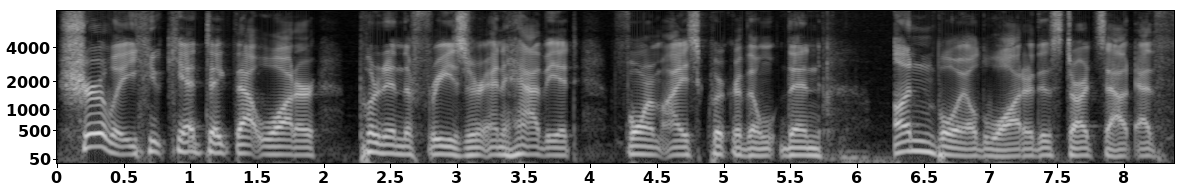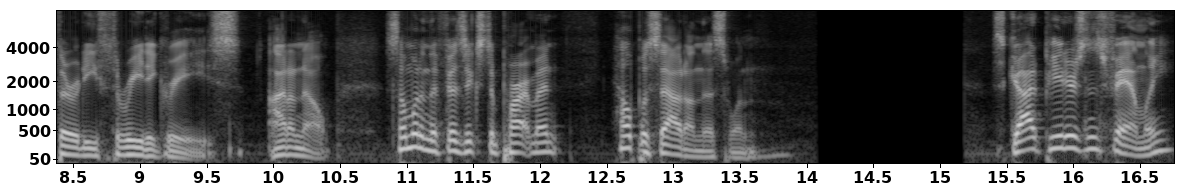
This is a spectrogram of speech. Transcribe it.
surely you can't take that water, put it in the freezer, and have it form ice quicker than, than unboiled water that starts out at 33 degrees. I don't know. Someone in the physics department, help us out on this one. Scott Peterson's family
